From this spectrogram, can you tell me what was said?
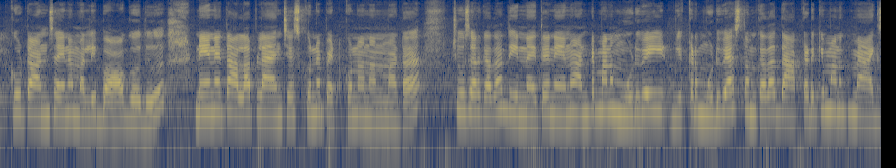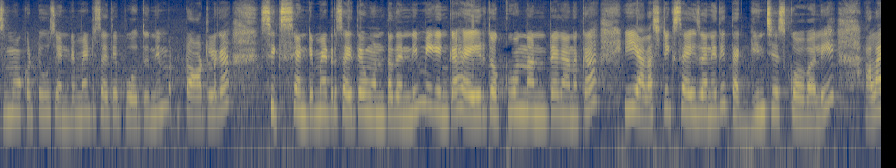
ఎక్కువ టర్న్స్ అయినా మళ్ళీ బాగోదు. నేనైతే అలా ప్లాన్ చేసుకునే పెట్టుకున్నాను అనమాట చూసారు కదా దీన్ని అయితే నేను అంటే మనం ముడి వేయి ఇక్కడ ముడి వేస్తాం కదా అక్కడికి మనకు మ్యాక్సిమం ఒక టూ సెంటీమీటర్స్ అయితే పోతుంది. టోటల్గా సిక్స్ సెంటీమీటర్స్ అయితే ఉంటుందండి. మీకు ఇంకా హెయిర్ తక్కువ ఉందంటే కనుక ఈ ఎలాస్టిక్ సైజ్ అనేది తగ్గించేసుకోవాలి. అలా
